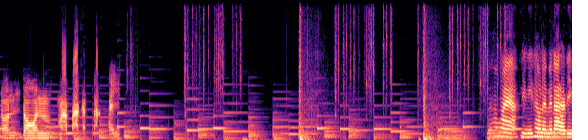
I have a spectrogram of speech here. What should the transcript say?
โดน โดนหมาป่ากัดตาย ไงอะทีนี้ทำอะไรไม่ได้แล้วดิ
